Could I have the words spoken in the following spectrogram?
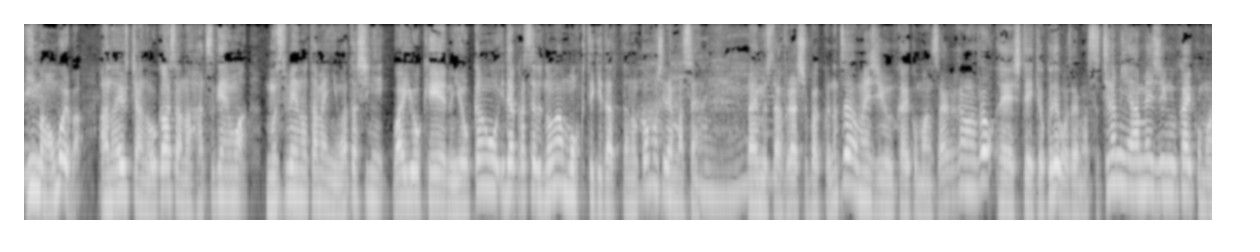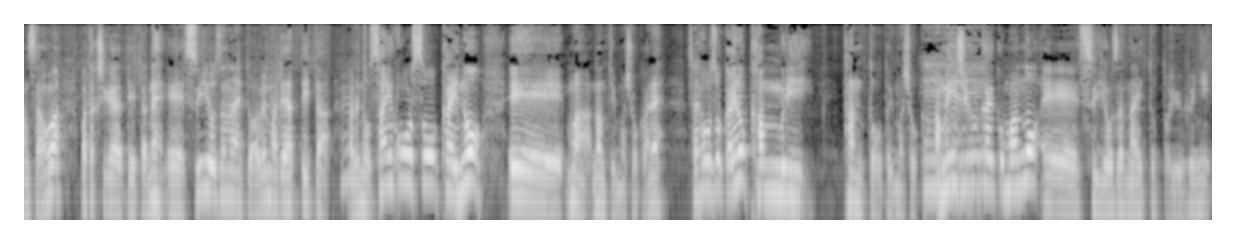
今思えばあの F ちゃんのお母さんの発言は娘のために私に YOKA の予感を抱かせるのが目的だったのかもしれません、ね。ライムスターフラッシュバック夏はアメージングカイコマンさんからの、えー指定曲でございます。ちなみにアメージングカイコマンさんは私がやっていたね、えー水曜ザナイトアベマでやっていた、あれの再放送回の、えーまあなんて言いましょうかね。再放送回の冠担当と言いましょうか、アメージングカイコマンの、えー水曜ザナイトというふうに、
